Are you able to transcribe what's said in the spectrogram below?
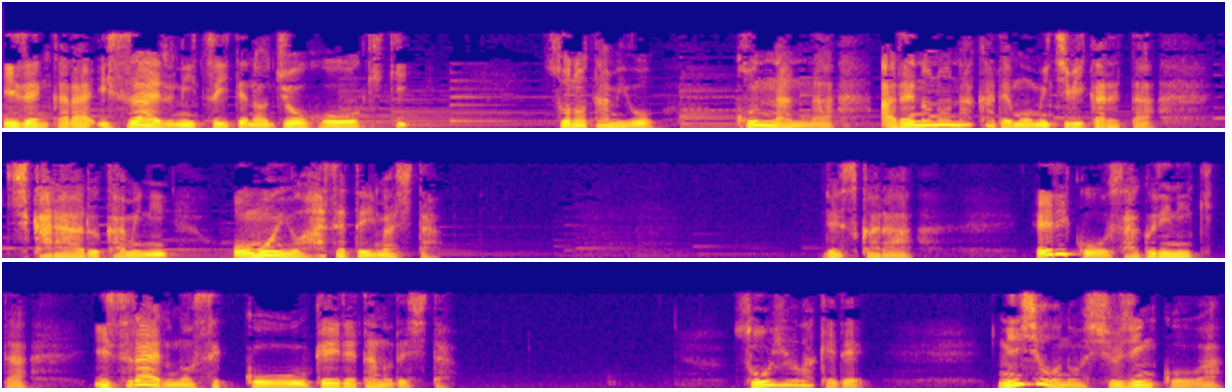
以前からイスラエルについての情報を聞き、その民を困難な荒れ野の中でも導かれた力ある神に思いを馳せていました。ですから、エリコを探りに来たイスラエルの石膏を受け入れたのでした。そういうわけで、二章の主人公は、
